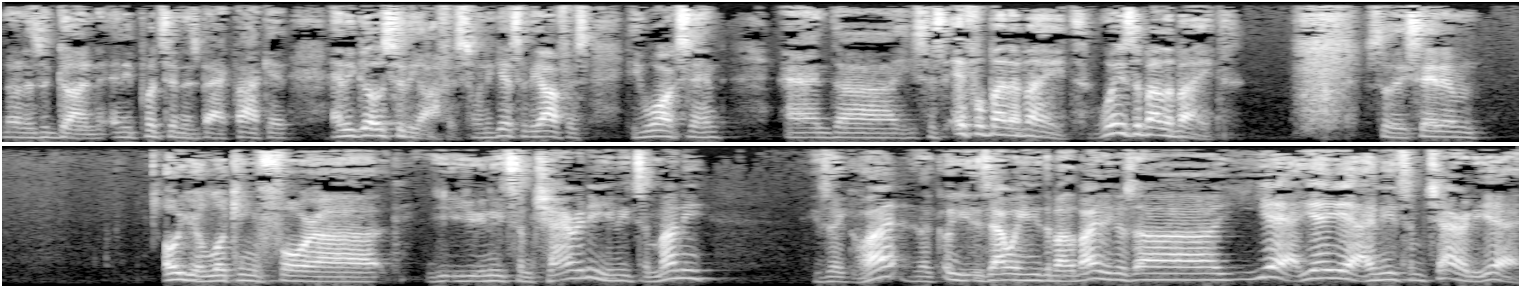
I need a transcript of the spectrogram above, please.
known as a gun, and he puts it in his back pocket, and he goes to the office. When he gets to the office, he walks in, and uh, he says, "Ifo balabait? Where's the balabait?" So they say to him, oh, you're looking for, uh, you, you need some charity? You need some money? He's like, what? He's like, oh, is that why you need the balabait? He goes, uh, yeah, yeah, yeah. I need some charity. Yeah.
